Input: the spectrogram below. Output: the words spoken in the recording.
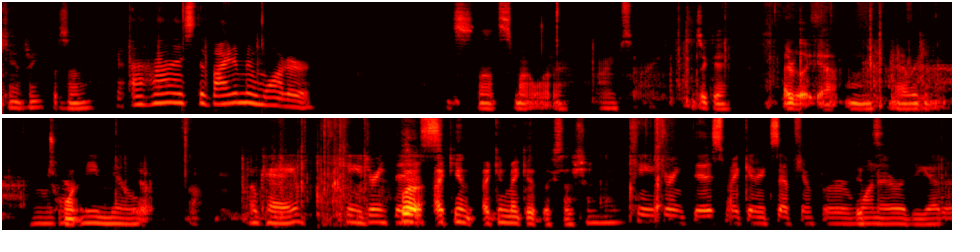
Can't drink this, honey. Uh huh. It's the vitamin water. It's not smart water. I'm sorry. It's okay. I really, yeah. Mm, yeah, we can. We got Twen- me milk. yeah. Okay. Can you drink this? But? I can, I can make an exception. Maybe. Can you drink this? Make an exception for one It's- or the other.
